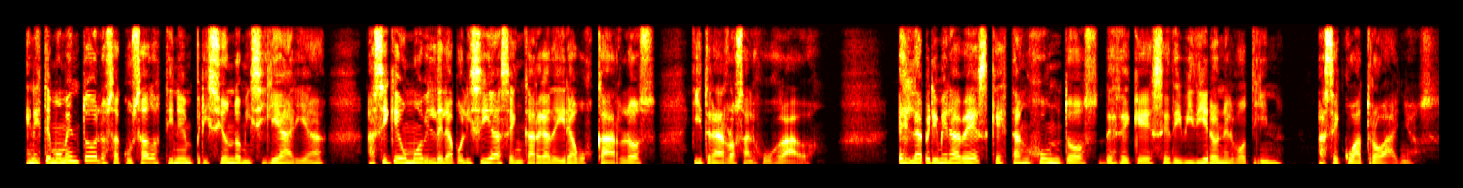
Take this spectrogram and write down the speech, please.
En este momento los acusados tienen prisión domiciliaria, así que un móvil de la policía se encarga de ir a buscarlos y traerlos al juzgado. Es la primera vez que están juntos desde que se dividieron el botín, hace cuatro años.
